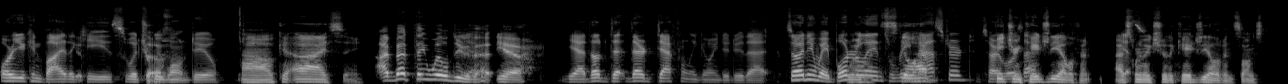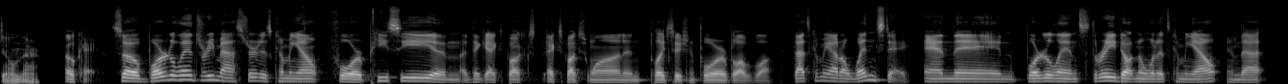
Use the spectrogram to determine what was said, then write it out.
Or you can buy the keys, which we won't do. Ah, okay, I see. I bet they will do Yeah. that yeah Yeah, they'll de- they're definitely going to do that. So anyway, Borderlands still have remastered. I'm sorry, Featuring that? Cage the Elephant. I just want to make sure the Cage the Elephant song's still in there. Okay, so Borderlands Remastered is coming out for PC and I think Xbox, Xbox One, and PlayStation Four. Blah blah blah. That's coming out on Wednesday, and then Borderlands Three. Don't know when it's coming out, and that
